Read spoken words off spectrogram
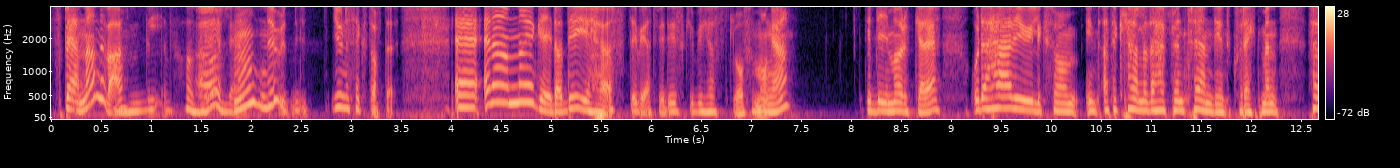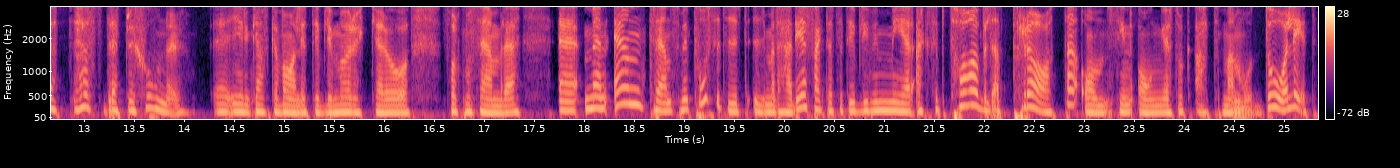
Spännande va? Hungrig jag. Mm, nu, unisexdofter. Eh, en annan grej då, det är höst, det vet vi, det ska bli höstlov för många. Det blir mörkare och det här är ju liksom, att jag kallar det här för en trend är inte korrekt men höst, höstdepressioner Eh, är det ganska vanligt, det blir mörkare och folk mår sämre. Eh, men en trend som är positivt i med det här det är faktiskt att det blivit mer acceptabelt att prata om sin ångest och att man mår dåligt.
